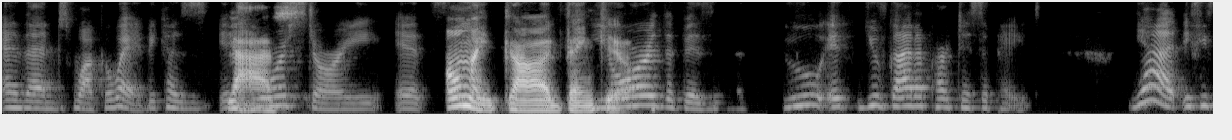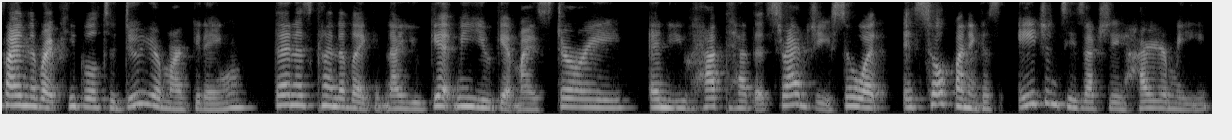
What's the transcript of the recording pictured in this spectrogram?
and then just walk away because it's your story. It's Oh my God. Thank you. you're the business. You it you've got to participate. Yet, if you find the right people to do your marketing, then it's kind of like now you get me, you get my story, and you have to have that strategy. So what it's so funny because agencies actually hire me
